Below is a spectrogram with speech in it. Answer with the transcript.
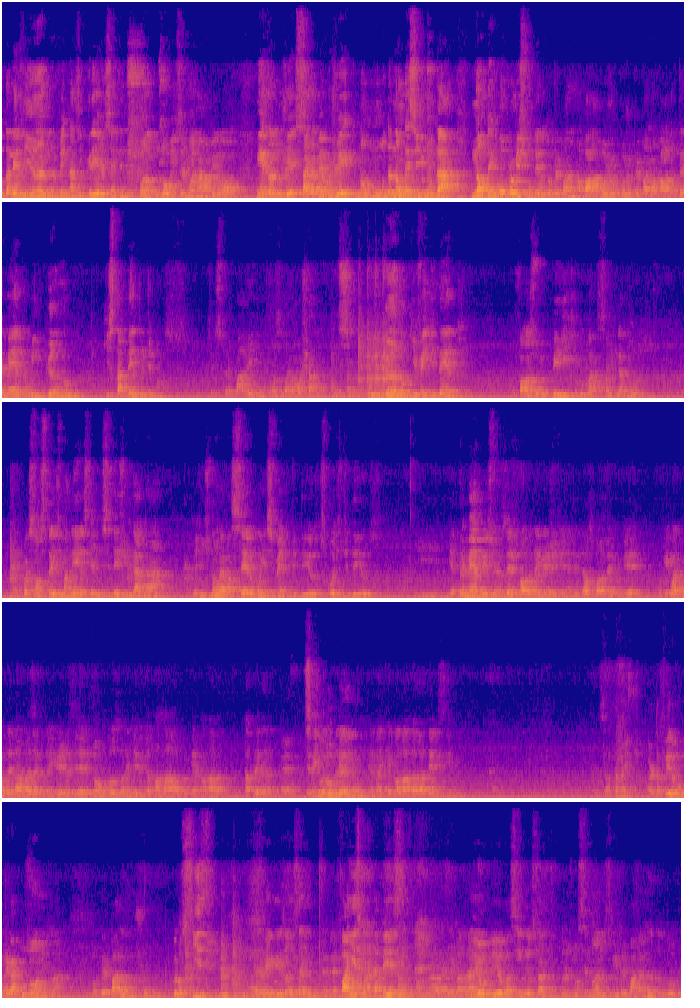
toda leviana, vem nas igrejas, sentem nos bancos, ouvem sermões maravilhosos, entra do jeito, sai do mesmo jeito, não muda, não decide mudar, não tem compromisso com Deus. Estou preparando uma palavra, hoje, hoje eu preparei uma palavra tremenda, o engano que está dentro de nós. Vocês se preparem o negócio vai arrochar. O engano que vem de dentro. Vou falar sobre o perigo do coração enganoso. Quais são as três maneiras que a gente se deixa enganar, que a gente não leva a sério o conhecimento de Deus, as coisas de Deus. E, e é tremendo isso. Eu sempre falo na igreja aqui, a gente dá os parabéns, porque o que vai condenar mais aqui na igreja ser João 12, 41, a palavra, porque a palavra está pregando. É, sem dúvida nenhuma. Vai que a palavra está batendo em cima. Exatamente. Quarta-feira eu vou pregar para os homens lá. Estou preparando um chumbo grossíssimo. Quero ver aqueles homens saindo faísca na cabeça. Eu, eu assim, Deus está durante uma semana assim, me preparando, eu estou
